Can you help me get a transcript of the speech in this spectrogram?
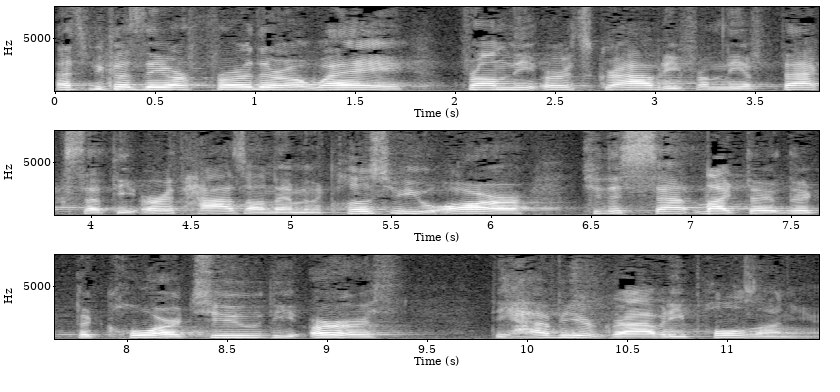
That's because they are further away from the Earth's gravity, from the effects that the Earth has on them. And the closer you are to the like the, the, the core to the Earth, the heavier gravity pulls on you.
